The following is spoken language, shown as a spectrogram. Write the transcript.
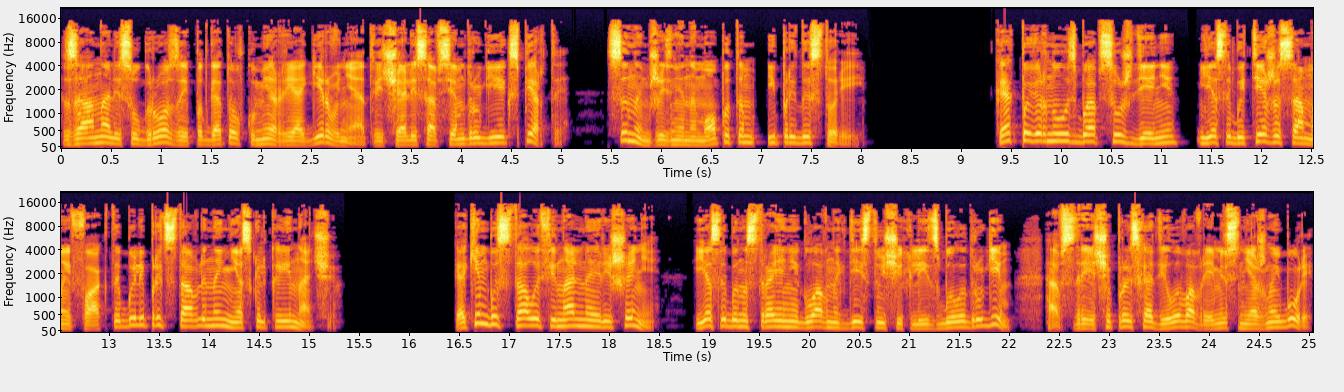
за анализ угрозы и подготовку мер реагирования отвечали совсем другие эксперты с иным жизненным опытом и предысторией? Как повернулось бы обсуждение, если бы те же самые факты были представлены несколько иначе? Каким бы стало финальное решение, если бы настроение главных действующих лиц было другим, а встреча происходила во время снежной бури?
